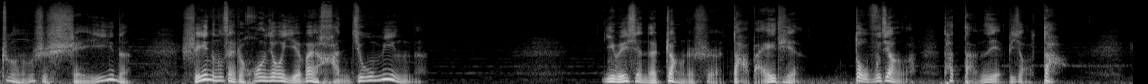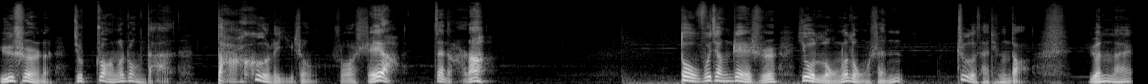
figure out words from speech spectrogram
这能是谁呢？谁能在这荒郊野外喊救命呢？因为现在仗着是大白天，豆腐匠啊，他胆子也比较大，于是呢，就壮了壮胆，大喝了一声，说：“谁呀？在哪儿呢？”豆腐匠这时又拢了拢神，这才听到，原来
